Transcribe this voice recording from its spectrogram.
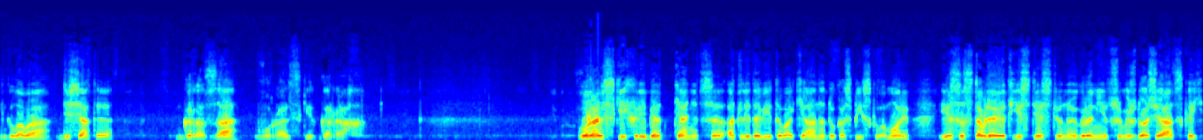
Глава десятая. Гроза в Уральских горах. Уральский хребет тянется от Ледовитого океана до Каспийского моря и составляет естественную границу между азиатской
